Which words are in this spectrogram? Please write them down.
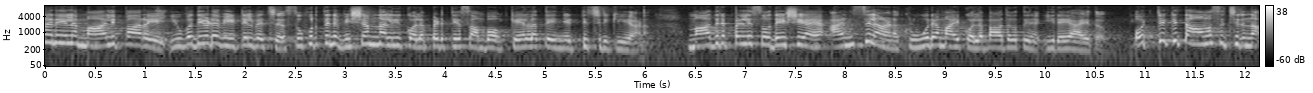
ശബരിമലയിലെ മാലിപ്പാറയിൽ യുവതിയുടെ വീട്ടിൽ വെച്ച് സുഹൃത്തിന് വിഷം നൽകി കൊലപ്പെടുത്തിയ സംഭവം കേരളത്തെ ഞെട്ടിച്ചിരിക്കുകയാണ്. മാതിരപ്പള്ളി സ്വദേശിയായ അൻസിലാണ് ക്രൂരമായ കൊലപാതകത്തിന് ഇരയായത്. ഒറ്റയ്ക്ക് താമസിച്ചിരുന്ന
